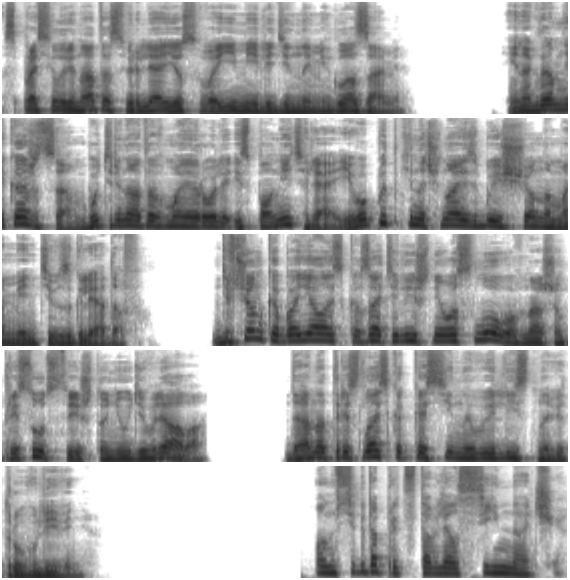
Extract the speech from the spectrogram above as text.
Спросил Рената, сверляя ее своими ледяными глазами. Иногда мне кажется, будь Рената в моей роли исполнителя, его пытки начинались бы еще на моменте взглядов. Девчонка боялась сказать лишнего слова в нашем присутствии, что не удивляло. Да она тряслась, как осиновый лист на ветру в ливень. Он всегда представлялся иначе.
